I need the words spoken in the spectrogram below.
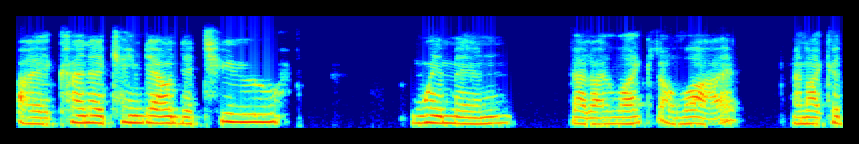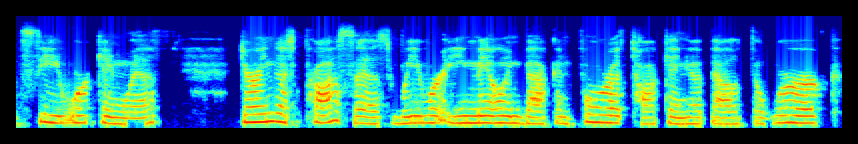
I kind of came down to two women that I liked a lot and I could see working with. During this process, we were emailing back and forth, talking about the work,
